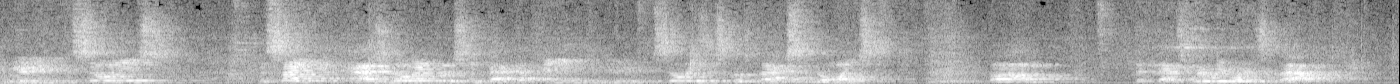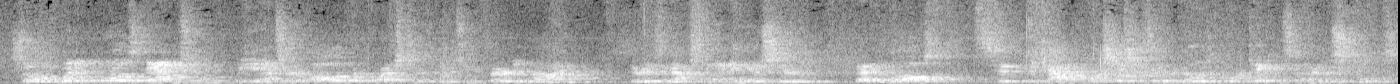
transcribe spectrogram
community facilities, the site has no adverse impact on any of the community facilities. This goes back to noise. Um, that, that's really what it's about. So what it boils down to, we answered all of the questions in 239. There is an outstanding issue that involves the, the town of Port Dickinson, the village of Port Dickinson, and the schools.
